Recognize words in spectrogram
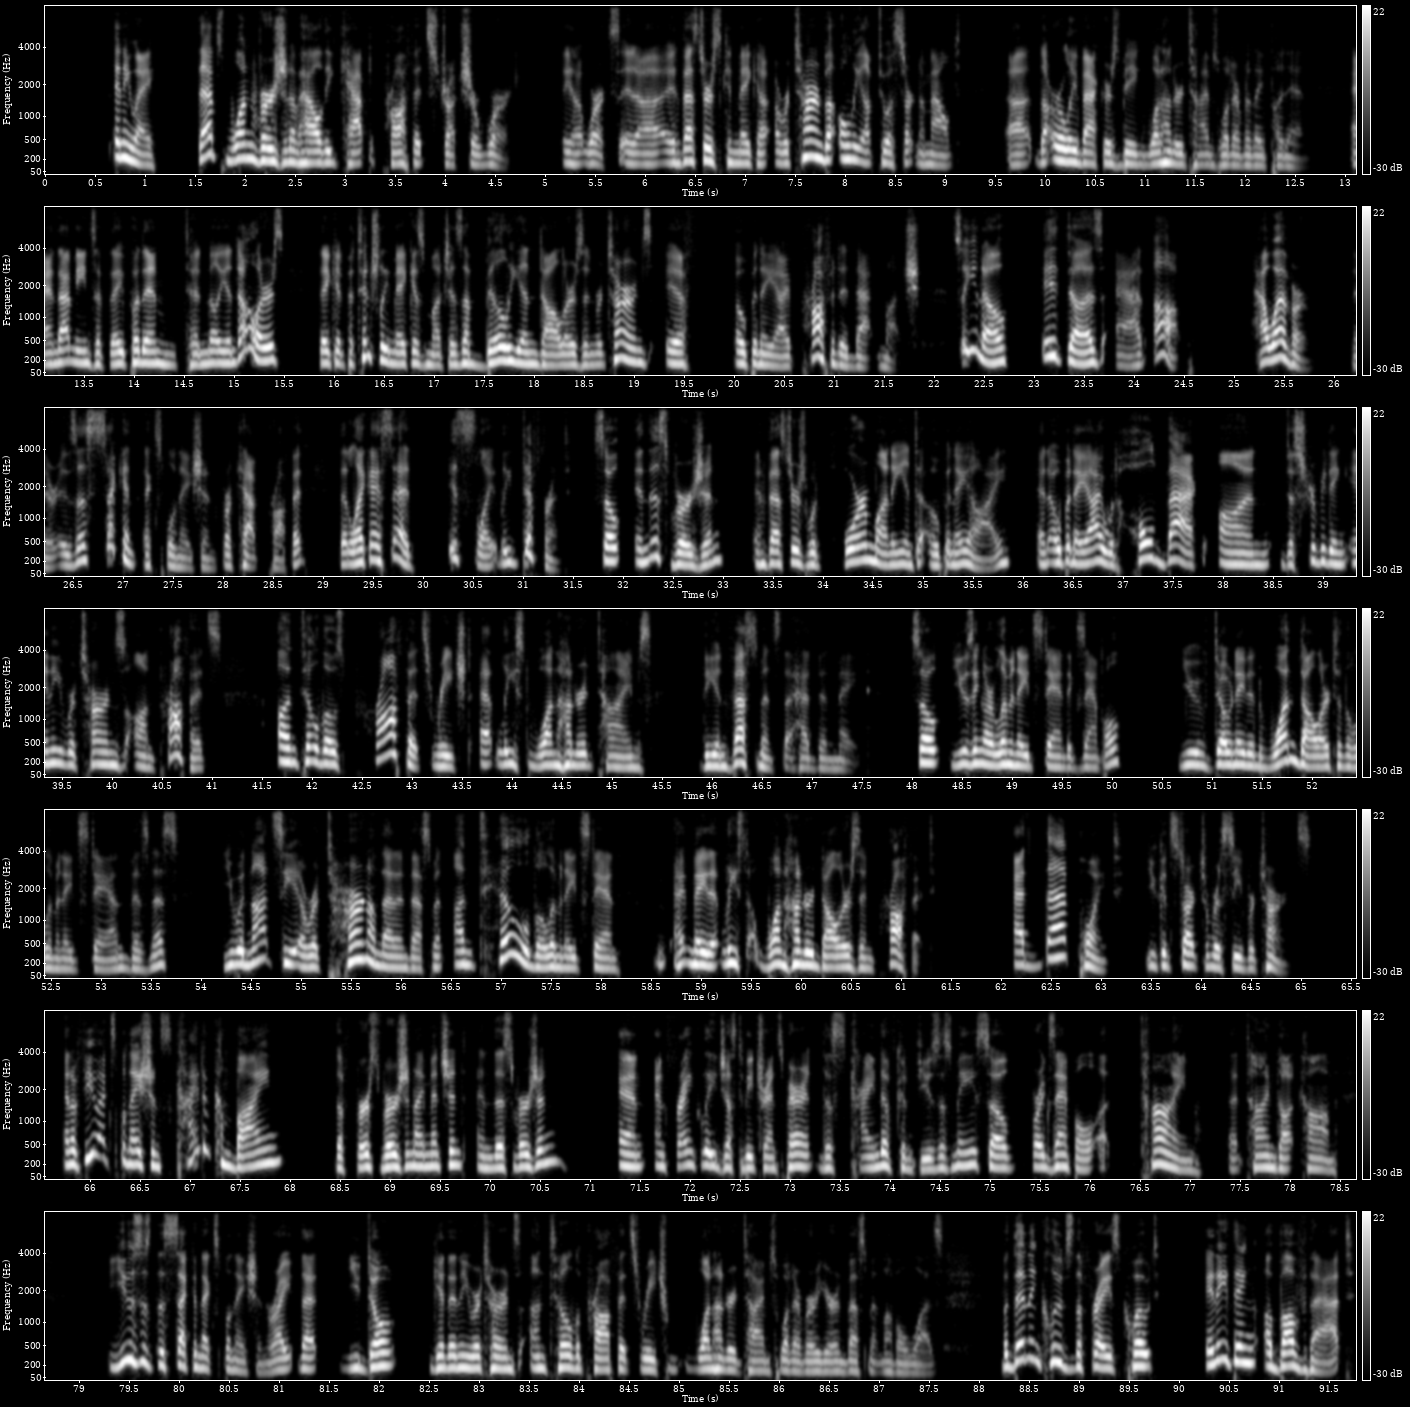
Anyway, that's one version of how the capped profit structure work it works. It, uh, investors can make a, a, return, but only up to a certain amount. Uh, the early backers being 100 times whatever they put in. And that means if they put in $10 million, they could potentially make as much as a billion dollars in returns if OpenAI profited that much. So, you know, it does add up. However, there is a second explanation for capped profit that, like I said, is slightly different. So, in this version, investors would pour money into OpenAI, and OpenAI would hold back on distributing any returns on profits until those profits reached at least 100 times the investments that had been made. So, using our lemonade stand example, you've donated $1 to the lemonade stand business. You would not see a return on that investment until the lemonade stand made at least $100 in profit. At that point, you could start to receive returns. And a few explanations kind of combine the first version I mentioned and this version. And and frankly, just to be transparent, this kind of confuses me. So, for example, uh, Time at time.com uses the second explanation, right? That you don't get any returns until the profits reach 100 times whatever your investment level was. But then includes the phrase, quote, anything above that,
